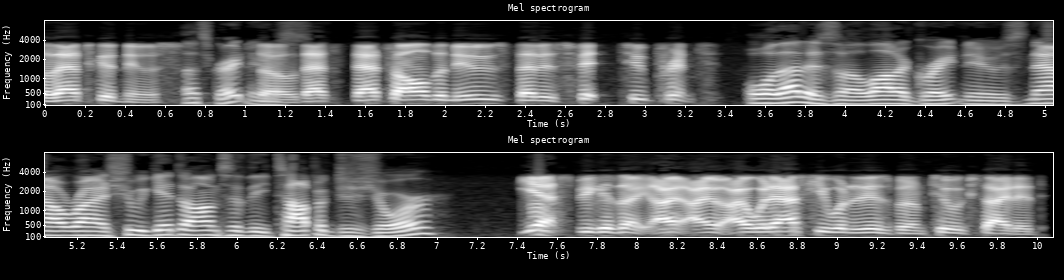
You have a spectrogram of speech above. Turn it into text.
So that's good news. That's great news. So that's that's all the news that is fit to print. well, that is a lot of great news. Now, Ryan, should we get on to the topic du jour? Yes, because I, I I would ask you what it is, but I'm too excited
